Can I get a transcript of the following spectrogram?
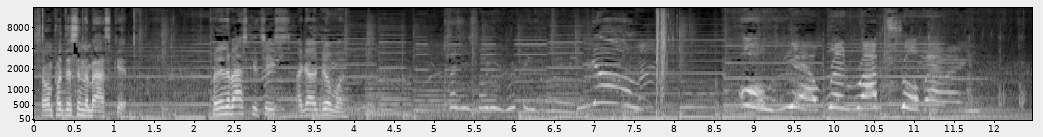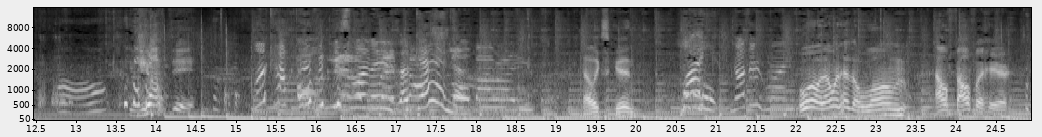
Someone put this in the basket. Put it in the basket, Chase. I got a good one. Because it started ripping for me. No! Oh, yeah, red wrapped strawberry. Aww. You dropped it. Look how perfect this one is again. That looks good. Mike, another one. Whoa, that one has a long alfalfa hair.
